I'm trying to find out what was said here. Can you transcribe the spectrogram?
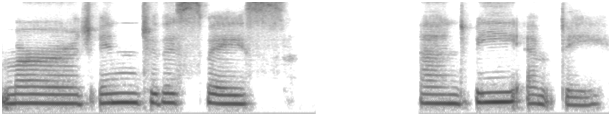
merge into this space and be empty.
